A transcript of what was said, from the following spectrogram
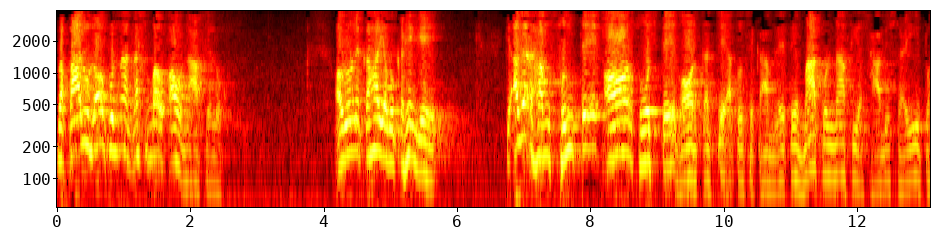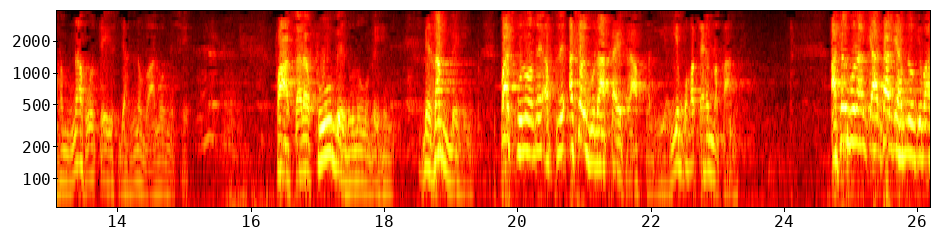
وہ کالو لو کننا نسب او نا نہ اور انہوں نے کہا، یا وہ کہیں گے کہ اگر ہم سنتے اور سوچتے، غور کرتے، عقل سے کام لیتے ماں کلنا فی اصحاب سعید تو ہم نہ ہوتے اس جہنم والوں میں سے۔ فا طرفو بے دنوں بہن بے غم بہن بس انہوں نے اپنے اصل گناہ کا اعتراف کر لیا۔ یہ بہت اہم مقام ہے۔ اصل گناہ کیا تھا کہ ہم نے ان کی بات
